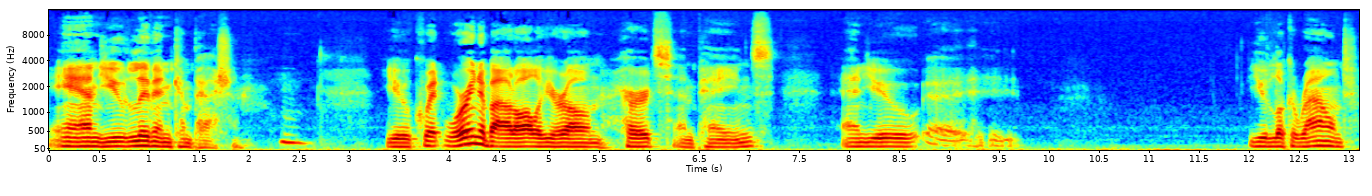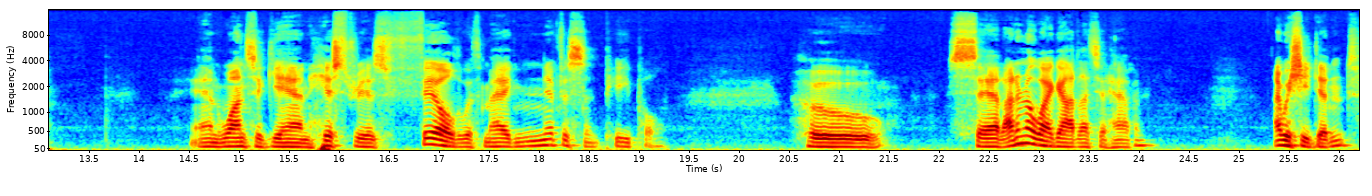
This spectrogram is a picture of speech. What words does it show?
and you live in compassion. Mm. You quit worrying about all of your own hurts and pains and you uh, you look around and once again history is filled with magnificent people who said i don't know why god lets it happen. I wish he didn't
